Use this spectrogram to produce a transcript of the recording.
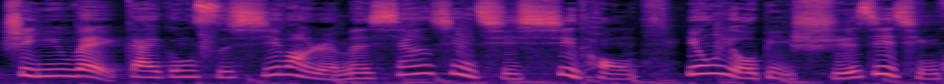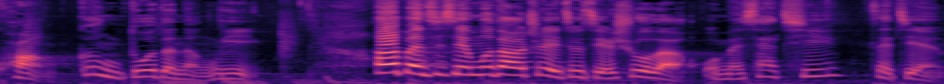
是因为该公司希望人们相信其系统拥有比实际情况更多的能力。好了，本期节目到这里就结束了，我们下期再见。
